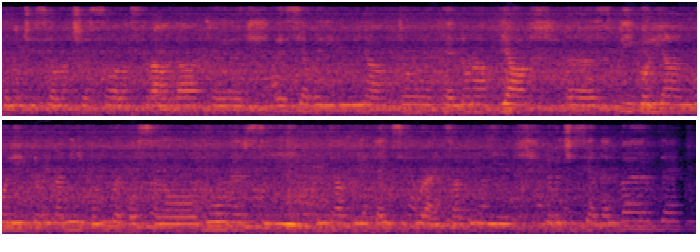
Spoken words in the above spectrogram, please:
che non ci sia un accesso alla strada, che eh, sia ben illuminato, che non abbia eh, spigoli, angoli dove i bambini comunque possano muoversi in tranquillità e in sicurezza, quindi dove ci sia del verde.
